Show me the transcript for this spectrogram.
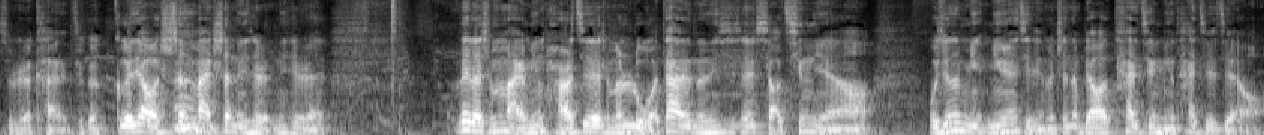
就是砍这个割掉肾卖肾那些、那些人，为了什么买个名牌借什么裸贷的那些小青年啊，我觉得名名媛姐姐们真的不要太精明太节俭哦，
